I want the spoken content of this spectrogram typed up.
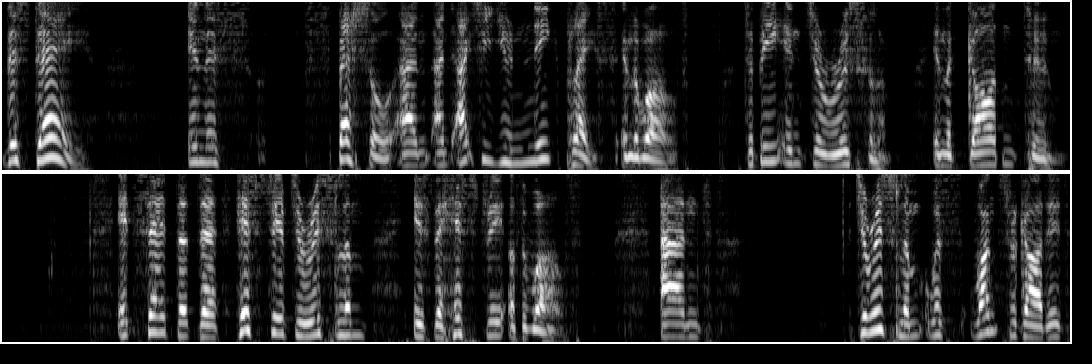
this day, in this special and, and actually unique place in the world, to be in Jerusalem, in the Garden Tomb. It's said that the history of Jerusalem is the history of the world. And Jerusalem was once regarded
